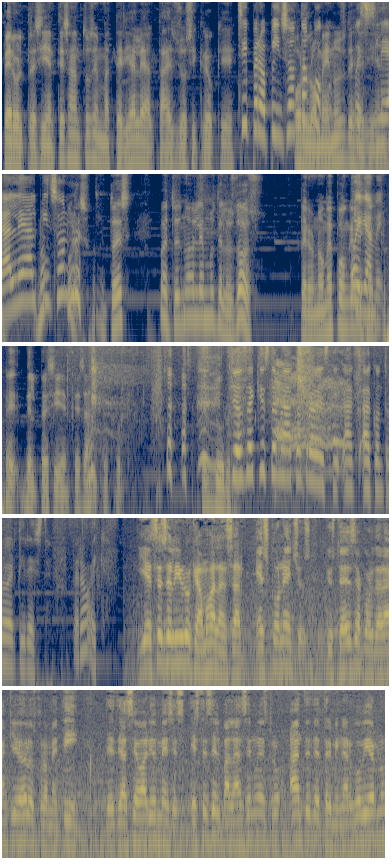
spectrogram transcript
pero el presidente Santos en materia de lealtades, yo sí creo que Sí, pero Pinzón por tampoco. lo menos Pues leal, leal, Pinzón. Por eso, entonces, bueno, entonces no hablemos de los dos, pero no me ponga el ejemplo de- del presidente Santos, porque es duro. Yo sé que usted me va a controvertir, a, a controvertir esta, pero oiga. Y este es el libro que vamos a lanzar, es con hechos, que ustedes se acordarán que yo se los prometí desde hace varios meses. Este es el balance nuestro antes de terminar gobierno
